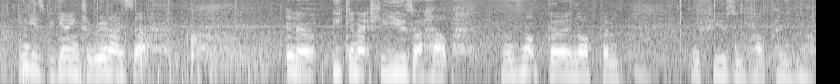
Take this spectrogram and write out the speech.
I think he's beginning to realise that, you know, he can actually use our help. He's not going off and refusing help anymore.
